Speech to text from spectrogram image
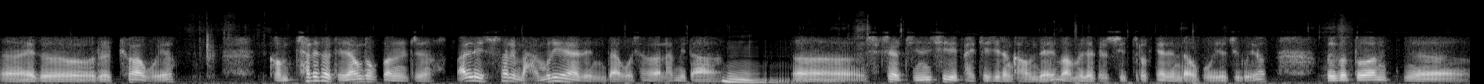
어, 애도를 표하고요. 검찰에서 대장동 건을 좀 빨리 수사를 마무리해야 된다고 생각을 합니다. 음, 어, 실제 진실이 밝혀지는 가운데 마무리가 될 수 있도록 해야 된다고 보여지고요. 그리고 또한, 어,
